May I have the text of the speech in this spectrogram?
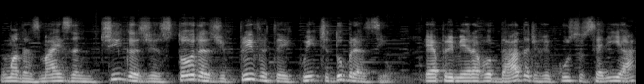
uma das mais antigas gestoras de private equity do Brasil. É a primeira rodada de recursos Série A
